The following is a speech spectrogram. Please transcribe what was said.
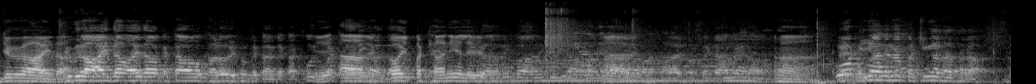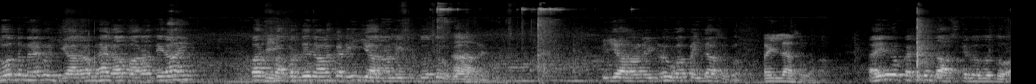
ਜਗਰਾਜ ਦਾ। ਜੁਗਰਾਜ ਦਾ ਵਾ ਇਹਦਾ ਘਟਾ ਉਹ ਖੜੋ ਵੇਖੋ ਘਟਾ ਘਟਾ ਕੋਈ ਇਹ ਪੱਠਾ ਆ ਨਹੀਂ ਹੁੰਦਾ ਕੋਈ ਪੱਠਾ ਨਹੀਂ ਹਲੇ ਵੇਖੋ। ਹਾਂ। ਹਾਂ। ਉਹ 20 ਦਿਨਾਂ 25 ਦਾ ਸਾਰਾ ਦੁੱਧ ਮੈਂ ਕੋਈ 11 ਹੈਗਾ 12 13 ਹੀ। ਪਰ ਠੀਕ। ਸਫਰ ਦੇ ਨਾਲ ਘੜੀ 11 ਲੀਟਰ ਦੁੱਧ ਹੋਊਗਾ। ਵੇਖੋ 11 ਲੀਟਰ ਹੋਊਗਾ ਪਹਿਲਾ ਸੂਗਾ ਪਹਿਲਾ ਸੂਆ। ਇਹਦੇ ਕੋਲ ਕੱਟੀ ਕੋ 10 ਕਿਲੋ ਦੁੱਧ ਆ।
